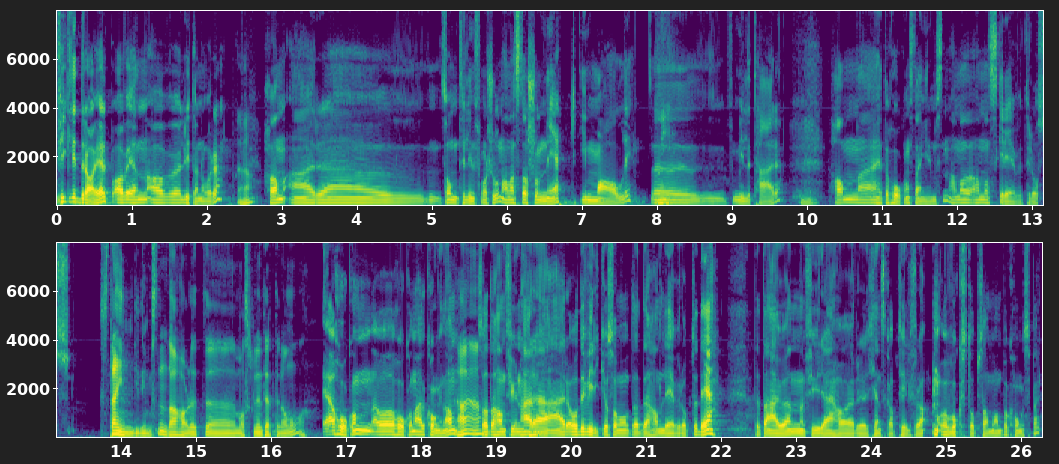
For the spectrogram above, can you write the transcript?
Fikk litt drahjelp av en av lytterne våre. Ja. Han er, eh, sånn til informasjon, han er stasjonert i Mali, eh, militæret. Mm. Han eh, heter Håkon Steingrimsen. Han har, han har skrevet til oss. Steingrimsen, da har du et uh, maskulint etternavn òg, da. Ja, Håkon, og Håkon er et kongenavn, Ja, ja. så at han fyren her er Og det virker jo som om at han lever opp til det. Dette er jo en fyr jeg har kjennskap til fra å vokst opp sammen på Kongsberg.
